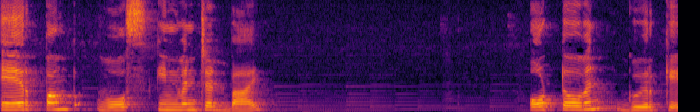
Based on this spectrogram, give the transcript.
Air pump was invented by ഓട്ടോവൻ ഗുയിർക്കെ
